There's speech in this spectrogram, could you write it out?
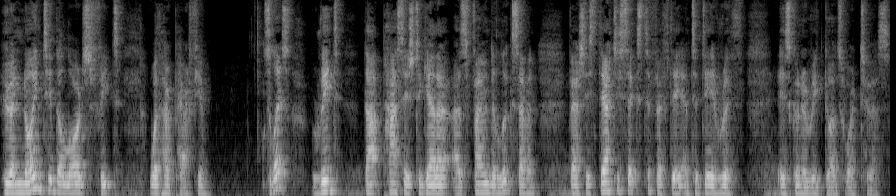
who anointed the Lord's feet with her perfume. So let's read that passage together as found in Luke 7, verses 36 to 50. And today, Ruth is going to read God's word to us.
